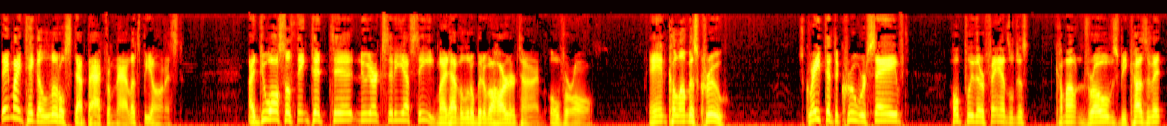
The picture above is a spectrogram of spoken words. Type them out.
They might take a little step back from that, let's be honest. I do also think that uh, New York City FC might have a little bit of a harder time overall. And Columbus Crew. It's great that the crew were saved. Hopefully their fans will just come out in droves because of it.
